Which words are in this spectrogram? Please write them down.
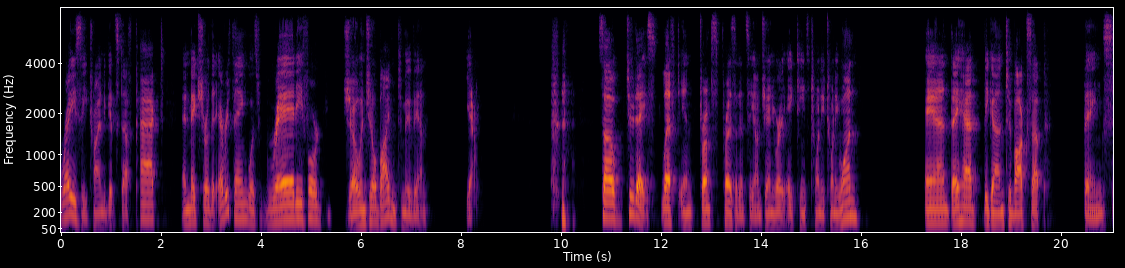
crazy trying to get stuff packed and make sure that everything was ready for Joe and Jill Biden to move in. Yeah. so, two days left in Trump's presidency on January 18th, 2021. And they had begun to box up things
